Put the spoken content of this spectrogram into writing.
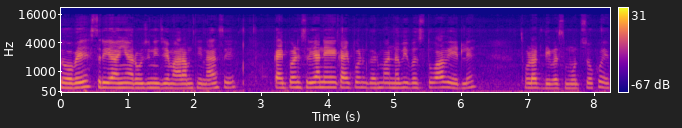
તો હવે શ્રેયા અહીંયા રોજની જેમ આરામથી નાશે કાંઈ પણ શ્રેયાને કાંઈ પણ ઘરમાં નવી વસ્તુ આવે એટલે થોડાક દિવસ મોજશોખ હોય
